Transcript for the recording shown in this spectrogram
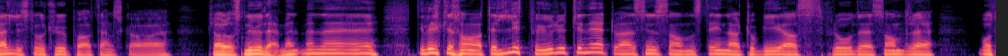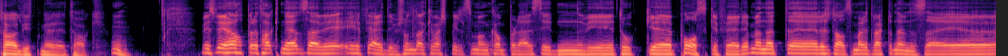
veldig stor tro på at de skal eh, klare å snu det. Men, men eh, det virker sånn at det er litt for urutinert, og jeg syns Steinar, Tobias, Frode, Sondre må ta litt mer tak. Hvis vi hopper et hakk ned, så er vi i fjerdedivisjon. Det har ikke vært spilt så mange kamper der siden vi tok eh, påskeferie, men et eh, resultat som er litt verdt å nevne, seg, eh,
